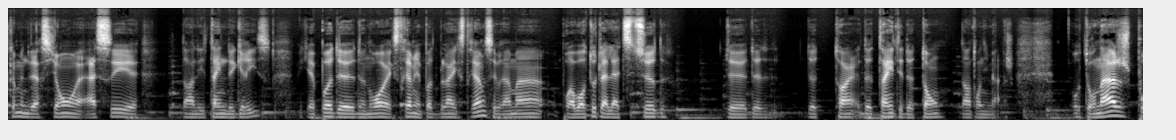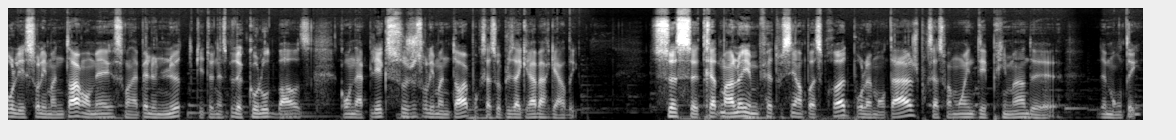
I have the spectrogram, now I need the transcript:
comme une version assez euh, dans les teintes de grise. Il n'y a pas de, noir extrême, il n'y a pas de blanc extrême. C'est vraiment pour avoir toute la latitude de, de, de, teinte et de ton dans ton image. Au tournage, pour les, sur les moniteurs, on met ce qu'on appelle une lutte, qui est une espèce de colo de base qu'on applique juste sur les moniteurs pour que ça soit plus agréable à regarder. Ce traitement-là, il me fait aussi en post-prod pour le montage, pour que ça soit moins déprimant de, de monter.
